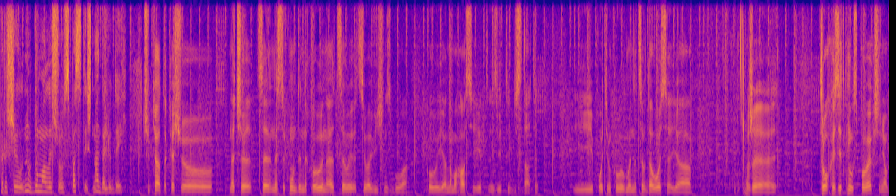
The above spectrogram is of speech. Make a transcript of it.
рішили, ну, думали, що спасти ж треба людей. Чуття таке, що наче це не секунди, не хвилини, а ціла, ціла вічність була, коли я намагався її звідти дістати. І потім, коли в мене це вдалося, я вже трохи зіткнув з полегшенням,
